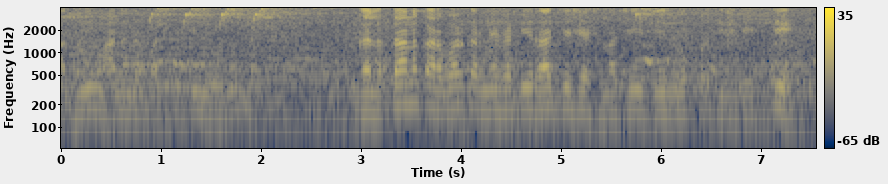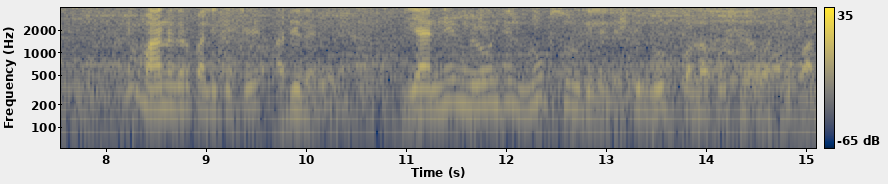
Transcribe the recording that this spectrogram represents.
अजूनही महानगरपालिकेची निवडणूक नाही. गलतान कारभार करण्यासाठी राज्य शासनाचे जे लोकप्रतिनिधी आहेत ते आणि महानगरपालिकेचे अधिकारी. यांनी मिळून जी लूट सुरू केलेली आहे ती लूट कोल्हापूर शहरवासी पाहत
